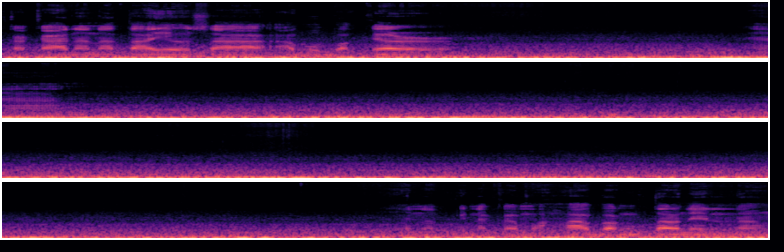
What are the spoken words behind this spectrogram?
Kakana na tayo sa Abu Bakar. Yan. Yan ang tunnel ng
